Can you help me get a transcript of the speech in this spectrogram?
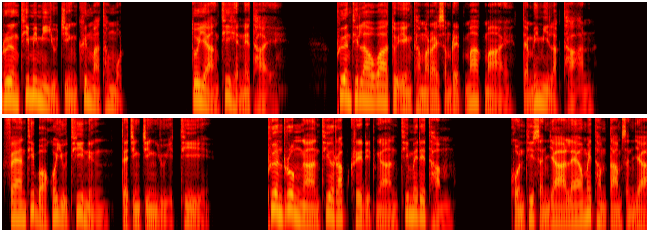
เรื่องที่ไม่มีอยู่จริงขึ้นมาทั้งหมด ตัวอย่างที่เห็นในไทย เพื่อนที่เล่าว่าตัวเองทำอะไรสำเร็จมากมาย แต่ไม่มีหลักฐาน แฟนที่บอกว่าอยู่ที่หนึ่ง แต่จริง ๆ อยู่อีกที่ เพื่อนร่วมงานที่รับเครดิตงานที่ไม่ได้ทำคนที่สัญญาแล้วไม่ทำตามสัญญา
